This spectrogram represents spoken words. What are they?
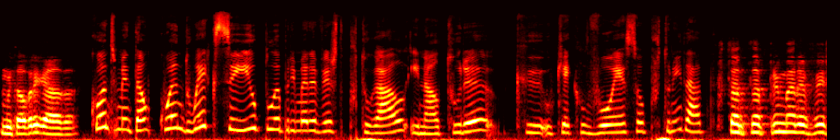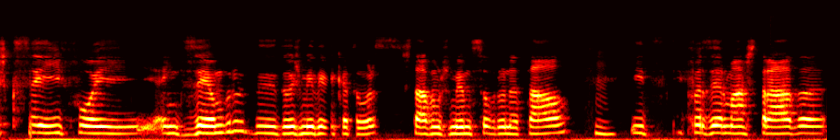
Muito obrigada. Conte-me então quando é que saiu pela primeira vez de Portugal e na altura que, o que é que levou a essa oportunidade? Portanto, a primeira vez que saí foi em dezembro de 2014. Estávamos mesmo sobre o Natal Hum. e decidi fazer uma estrada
